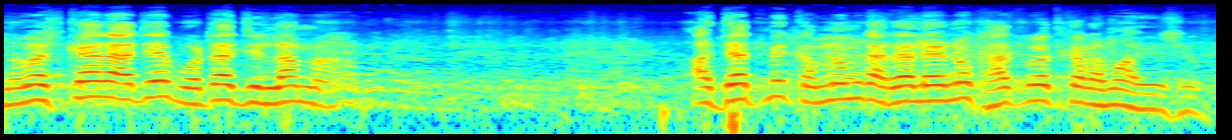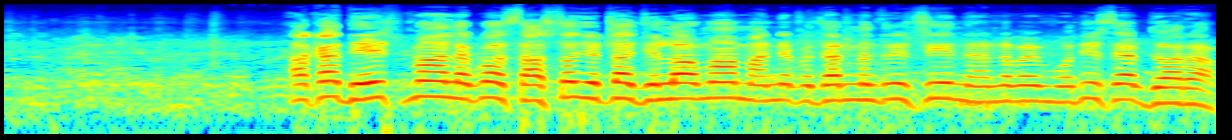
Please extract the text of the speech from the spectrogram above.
નમસ્કાર, આજે બોટાદ જિલ્લામાં આધ્યાત્મિક કમલમ કાર્યાલયનું ખાતમુહૂર્ત કરવામાં આવ્યું છે. આખા દેશમાં લગભગ સાતસો જેટલા જિલ્લાઓમાં માન્ય પ્રધાનમંત્રી શ્રી નરેન્દ્રભાઈ મોદી સાહેબ દ્વારા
